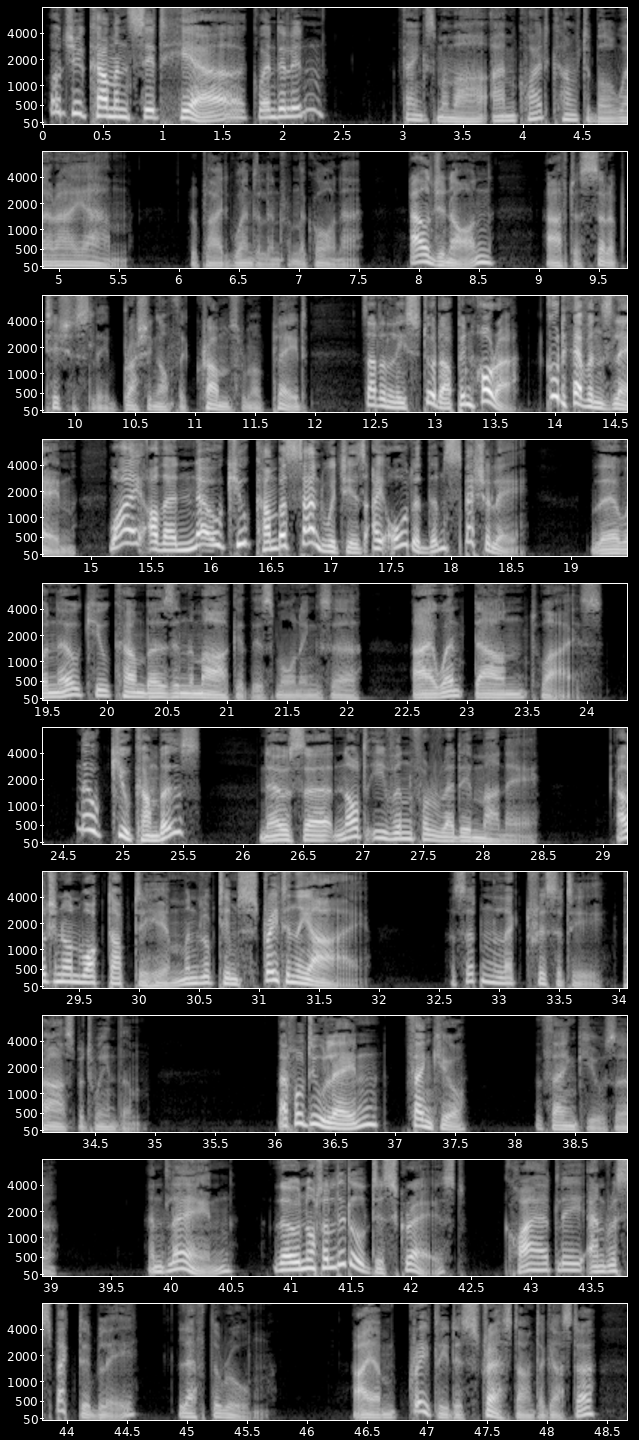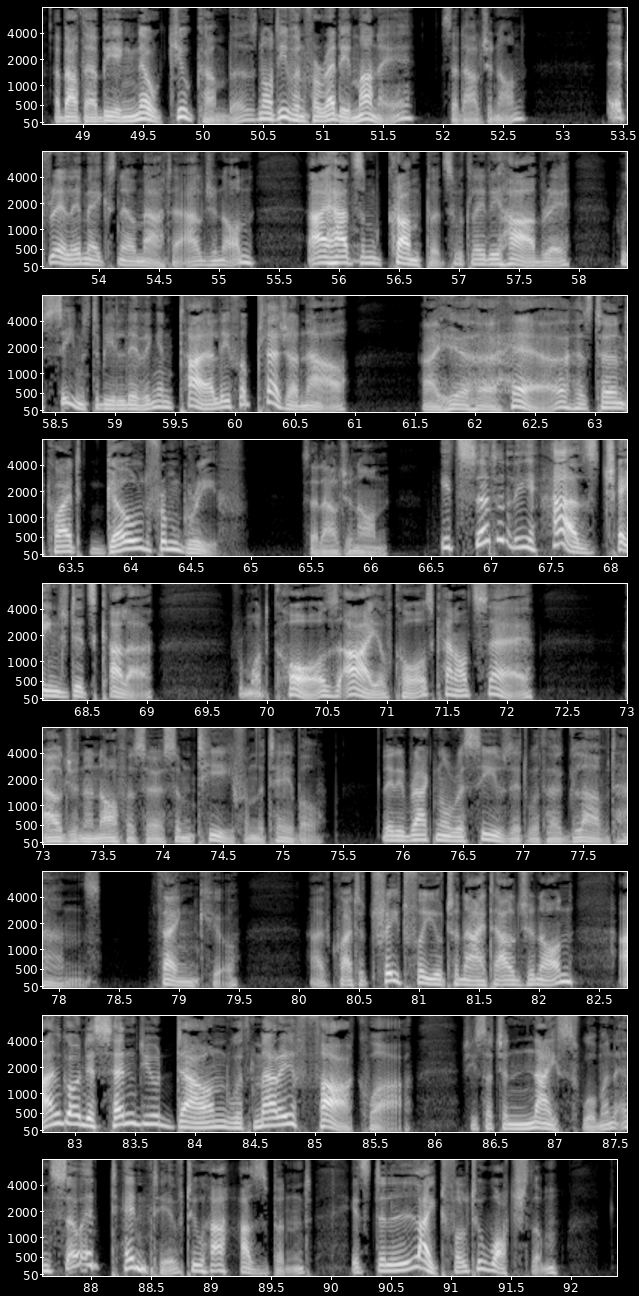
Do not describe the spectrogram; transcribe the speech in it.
Won't you come and sit here, Gwendolen? Thanks, mamma. I'm quite comfortable where I am, replied Gwendolen from the corner. Algernon, after surreptitiously brushing off the crumbs from a plate, suddenly stood up in horror. Good heavens, Lane! Why are there no cucumber sandwiches? I ordered them specially. There were no cucumbers in the market this morning, sir. I went down twice. No cucumbers? No, sir, not even for ready money. Algernon walked up to him and looked him straight in the eye. A certain electricity passed between them. That will do, Lane. Thank you. Thank you, sir. And Lane, though not a little disgraced, quietly and respectably left the room. I am greatly distressed, Aunt Augusta, about there being no cucumbers, not even for ready money, said Algernon. It really makes no matter, Algernon. I had some crumpets with Lady Harbury, who seems to be living entirely for pleasure now. I hear her hair has turned quite gold from grief, said Algernon. It certainly has changed its colour. From what cause, I, of course, cannot say. Algernon offers her some tea from the table. Lady Bracknell receives it with her gloved hands. Thank you. I've quite a treat for you tonight, Algernon. I'm going to send you down with Mary Farquhar. She's such a nice woman and so attentive to her husband. It's delightful to watch them.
